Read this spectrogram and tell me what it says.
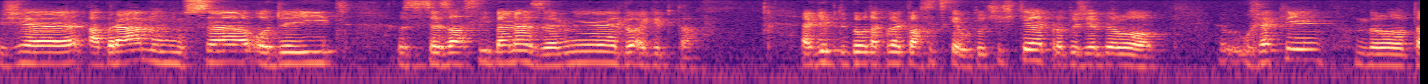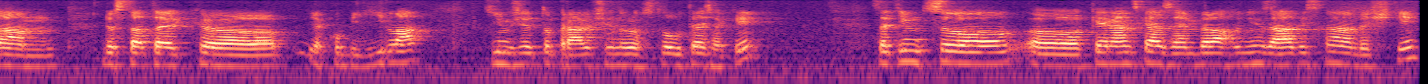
že Abraham musel odejít ze zaslíbené země do Egypta. Egypt bylo takové klasické útočiště, protože bylo u řeky, bylo tam dostatek uh, jakoby jídla, tím, že to právě všechno rostlo u té řeky. Zatímco uh, kenánská zem byla hodně závislá na dešti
